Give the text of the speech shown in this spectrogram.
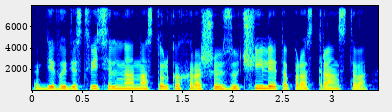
где вы действительно настолько хорошо изучили это пространство –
